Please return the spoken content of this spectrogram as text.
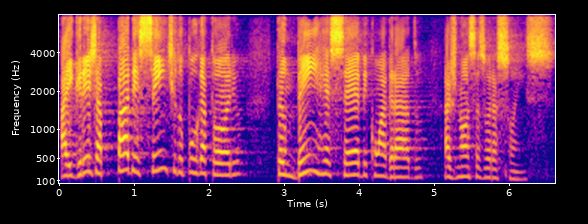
a igreja padecente do purgatório também recebe com agrado as nossas orações.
